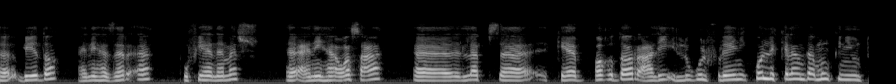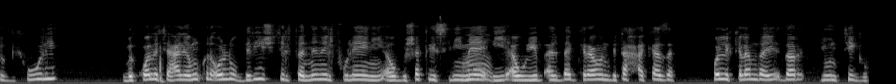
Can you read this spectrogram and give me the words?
بيضة عينيها زرقاء وفيها نمش آه، عينيها واسعة آه، لابسة cap أخضر عليه اللوجو الفلاني كل الكلام ده ممكن ينتجه لي ب quality عالية. ممكن أقول له بريشة الفنان الفلاني أو بشكل سينمائي أو يبقى ال background بتاعها كذا كل الكلام ده يقدر ينتجه.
